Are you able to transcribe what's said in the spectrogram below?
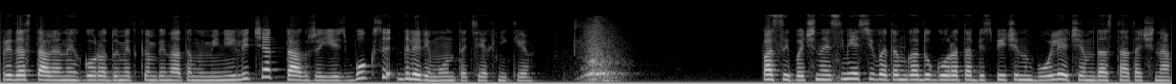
предоставленных городу медкомбинатом имени Ильича, также есть боксы для ремонта техники. Посыпочной смесью в этом году город обеспечен более чем достаточно.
